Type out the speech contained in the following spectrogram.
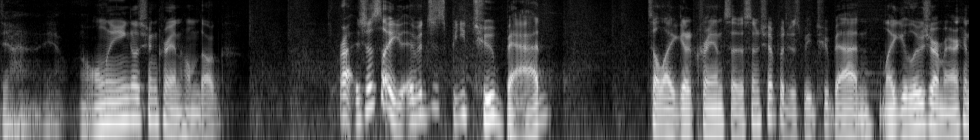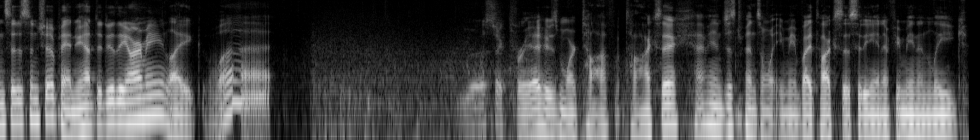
Yeah. Only English and Korean, home dog. Right, it's just like, it would just be too bad to like get a Korean citizenship would just be too bad. Like you lose your American citizenship and you have to do the army. Like what? Or Korea? Who's more to- toxic? I mean, it just depends on what you mean by toxicity and if you mean in league.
